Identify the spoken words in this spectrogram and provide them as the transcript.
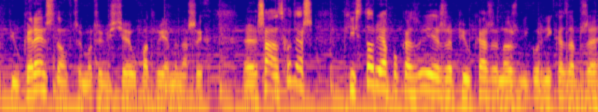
w piłkę ręczną, w czym oczywiście upatrujemy naszych szans. Chociaż historia pokazuje, że piłkarze nożni Górnika Zabrze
